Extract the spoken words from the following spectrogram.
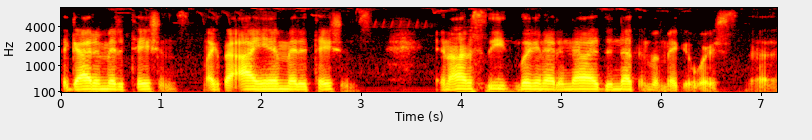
the guided meditations, like the I am meditations. And honestly, looking at it now, it did nothing but make it worse. Uh,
